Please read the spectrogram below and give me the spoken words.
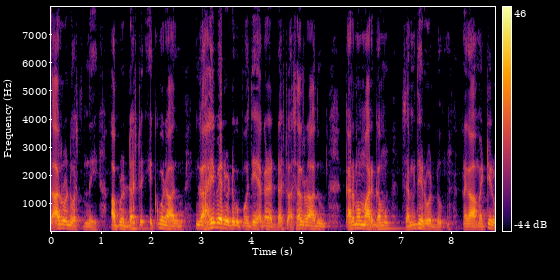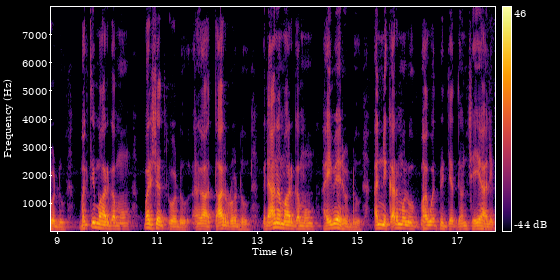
తార్ రోడ్డు వస్తుంది. అప్పుడు డస్ట్ ఎక్కువ రాదు. ఇంకా హైవే రోడ్డుకు పోతే అక్కడ డస్ట్ అసలు రాదు. కర్మ మార్గము సమితి రోడ్డు అనగా మట్టి రోడ్డు. భక్తి మార్గము పరిషత్ రోడ్డు అనగా తారు రోడ్డు జ్ఞాన మార్గము హైవే రోడ్డు అన్ని కర్మలు భగవద్విద్యుద్ధం చేయాలి.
